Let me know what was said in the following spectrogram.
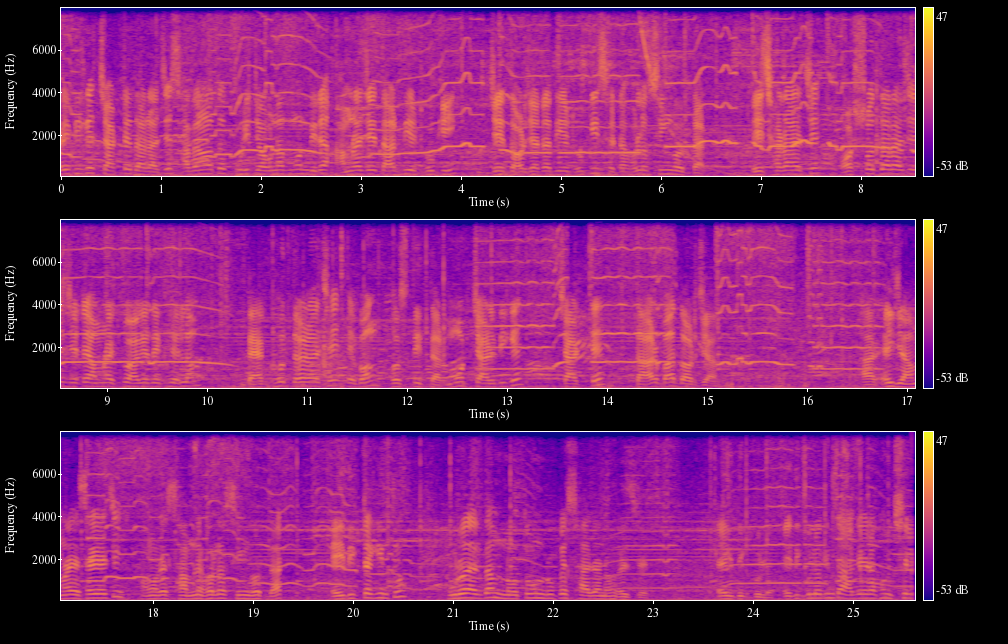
চারিদিকে চারটে দ্বার আছে। সাধারণত পুরী জগন্নাথ মন্দিরে আমরা যে দ্বার দিয়ে ঢুকি, যে দরজাটা দিয়ে ঢুকি, সেটা হলো সিংহদ্বার এছাড়া আছে অশ্বদ্বার আছে, যেটা আমরা একটু আগে দেখে এলাম ব্যাঘ্রদ্বার আছে এবং হস্তির দ্বার। মোট চারিদিকে চারটে দ্বার বা দরজা। আর এই যে আমরা এসে গেছি, আমাদের সামনে হলো সিংহদ্বার এই দিকটা কিন্তু পুরো একদম নতুন রূপে সাজানো হয়েছে। এই দিকগুলো। এই দিকগুলো কিন্তু আগে এরকম ছিল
